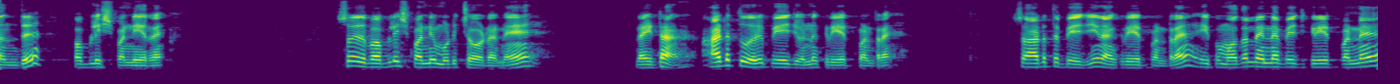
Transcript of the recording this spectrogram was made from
வந்து பப்ளிஷ் பண்ணிடுறேன். ஸோ இதை பப்ளிஷ் பண்ணி முடித்த உடனே ரைட்டா அடுத்து ஒரு பேஜ் ஒன்று கிரியேட் பண்ணுறேன் ஸோ அடுத்த பேஜையும் நான் கிரியேட் பண்ணுறேன் இப்போ முதல்ல என்ன பேஜ் கிரியேட் பண்ணேன்?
